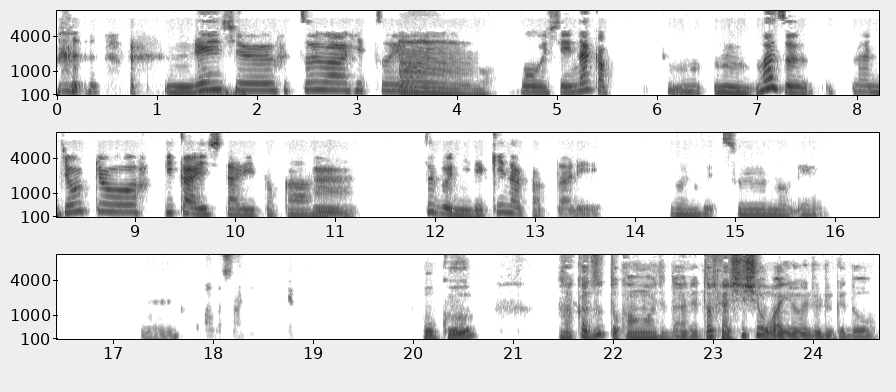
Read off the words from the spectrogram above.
うん練習、普通は必う要ん。思うし、なんか、うん、うんまず、なん状況を理解したりとか、うん。すぐにできなかったり、うんでするので、うん僕？さっきからずっと考えてたよね。確かに師匠はいろいろいるけど、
